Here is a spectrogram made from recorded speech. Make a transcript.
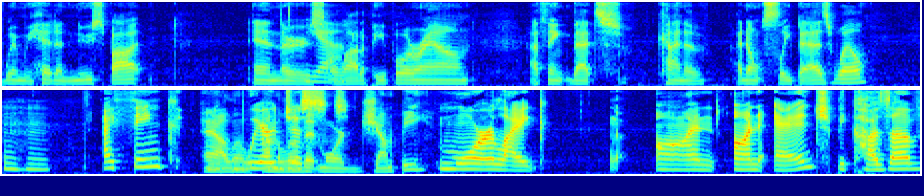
when we hit a new spot and there's Yeah. a lot of people around, I think that's kind of I don't sleep as well. hmm I think And I'm a, we're I'm a little just bit more jumpy. more like on on edge because of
